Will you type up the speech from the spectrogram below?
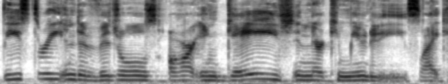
these three individuals are engaged in their communities. Like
